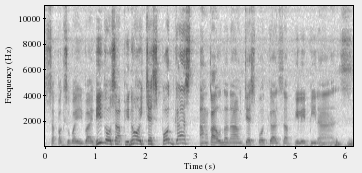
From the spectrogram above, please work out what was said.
sa pagsubaybay dito sa Pinoy Chess Podcast, ang kauna ng chess podcast sa Pilipinas.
